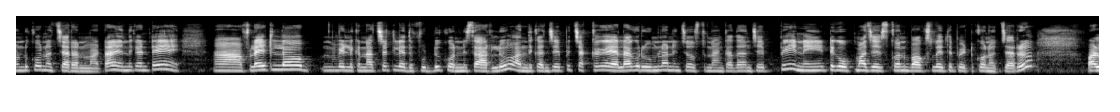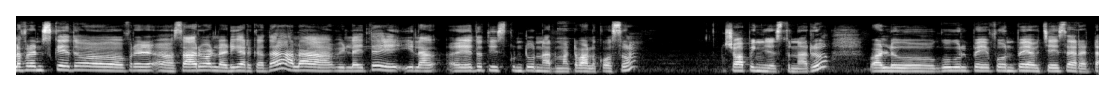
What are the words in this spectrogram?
వండుకొని వచ్చారనమాట ఎందుకంటే ఫ్లైట్లో వీళ్ళకి నచ్చట్లేదు ఫుడ్ కొన్నిసార్లు. అందుకని చెప్పి చక్కగా ఎలాగో రూమ్లో నుంచి వస్తున్నాం కదా అని చెప్పి నీట్గా ఉప్మా చేసుకొని బాక్స్లో అయితే పెట్టుకొని వచ్చారు. వాళ్ళ ఫ్రెండ్స్కి ఏదో ఫ్రె సార్ వాళ్ళు అడిగారు కదా అలా వీళ్ళైతే ఇలా ఏదో తీసుకుంటూ ఉన్నారన్నమాట వాళ్ళ కోసం. షాపింగ్ చేస్తున్నారు. వాళ్ళు గూగుల్ పే ఫోన్పే అవి చేశారట.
